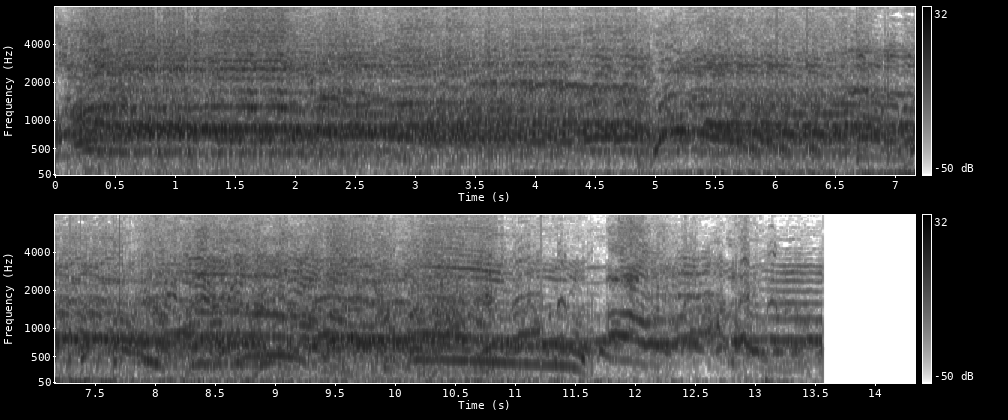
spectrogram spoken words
Oh!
